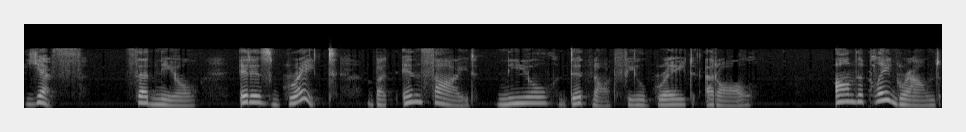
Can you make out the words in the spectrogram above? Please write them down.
Yes, said Neil, it is great, but inside Neil did not feel great at all. On the playground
